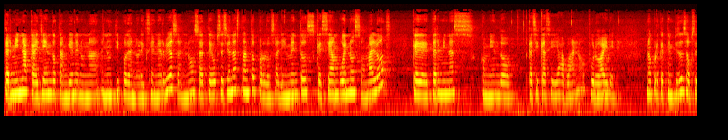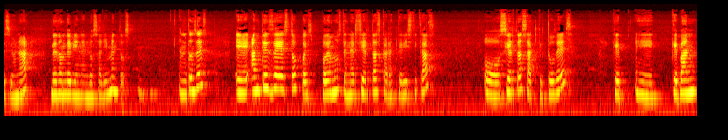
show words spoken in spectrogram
termina cayendo también en, una, en un tipo de anorexia nerviosa, ¿no? O sea, te obsesionas tanto por los alimentos que sean buenos o malos que terminas comiendo casi casi agua, ¿no? Puro aire, ¿no? Porque te empiezas a obsesionar de dónde vienen los alimentos. Entonces, eh, antes de esto, pues podemos tener ciertas características o ciertas actitudes que, eh, que van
